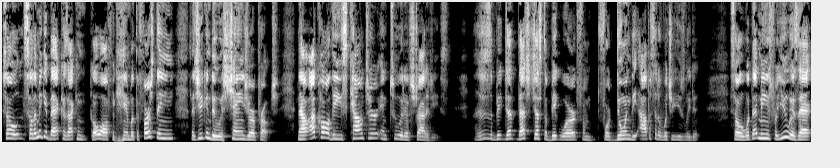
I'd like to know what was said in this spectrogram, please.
So, so let me get back because I can go off again. But the first thing that you can do is change your approach. Now, I call these counterintuitive strategies. This is a big. That's just a big word from for doing the opposite of what you usually do. So, what that means for you is that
